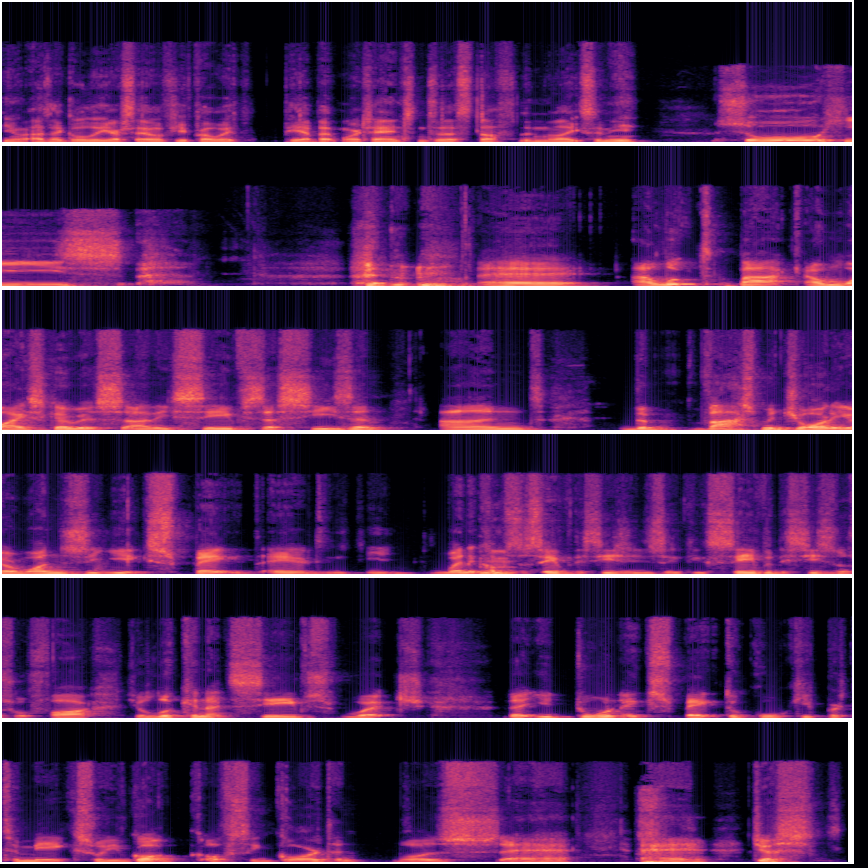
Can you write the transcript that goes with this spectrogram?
you know, as a goalie yourself, you probably pay a bit more attention to this stuff than the likes of me. So he's. uh, I looked back on Wyscout at these saves this season, and the vast majority are ones that you expect uh, when it comes mm. to save of the season. Save of the season so far, you're looking at saves which that you don't expect a goalkeeper to make. So you've got obviously Gordon was uh, uh, just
